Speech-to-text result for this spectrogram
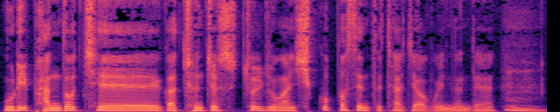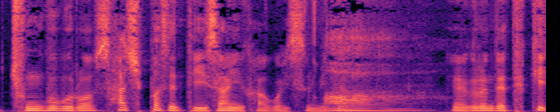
우리 반도체가 전체 수출 중 한 19% 차지하고 있는데 음. 중국으로 40% 이상이 가고 있습니다. 아. 예, 그런데 특히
